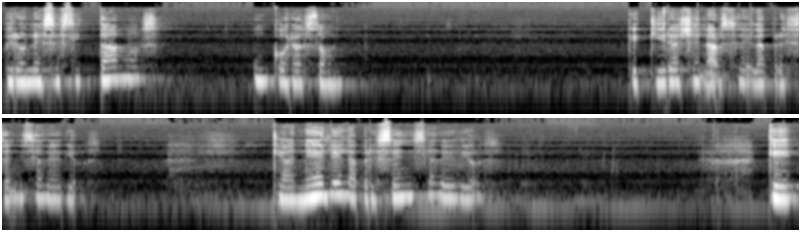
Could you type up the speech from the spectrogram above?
Pero necesitamos un corazón que quiera llenarse de la presencia de Dios, que anhele la presencia de Dios que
